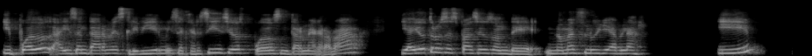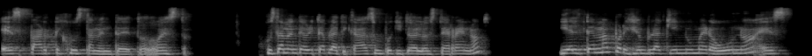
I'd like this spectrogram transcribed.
y puedo ahí sentarme a escribir mis ejercicios, puedo sentarme a grabar y hay otros espacios donde no me fluye hablar y es parte justamente de todo esto. Justamente ahorita platicabas un poquito de los terrenos y el tema, por ejemplo, aquí número uno es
